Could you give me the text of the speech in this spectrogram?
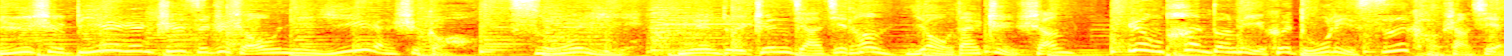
于是别人执子之手，你依然是狗。所以面对真假鸡汤，要带智商，让判断力和独立思考上线，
